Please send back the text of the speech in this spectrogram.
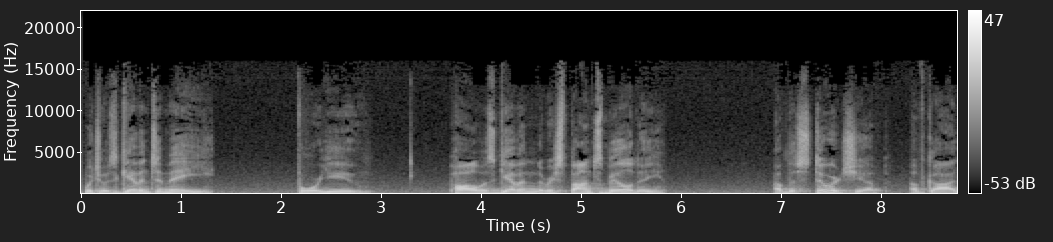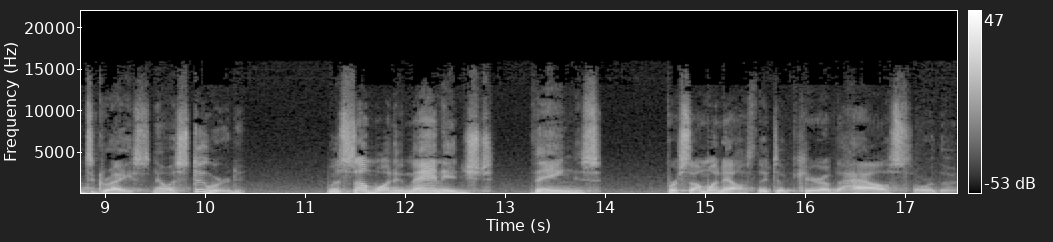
which was given to me for you. Paul was given the responsibility of the stewardship of God's grace. Now, a steward was someone who managed things for someone else. They took care of the house or the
